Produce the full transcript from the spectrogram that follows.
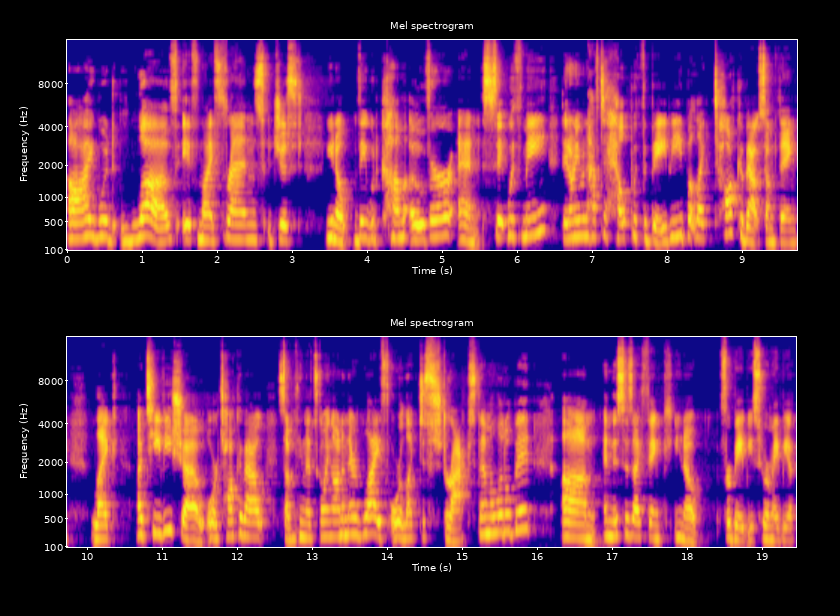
I would love if my friends just you know, they would come over and sit with me. They don't even have to help with the baby, but like talk about something like a TV show or talk about something that's going on in their life or like distract them a little bit. Um, and this is, I think, you know, for babies who are maybe a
